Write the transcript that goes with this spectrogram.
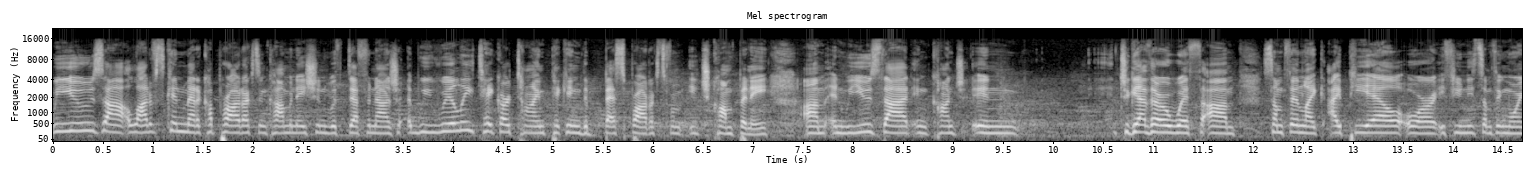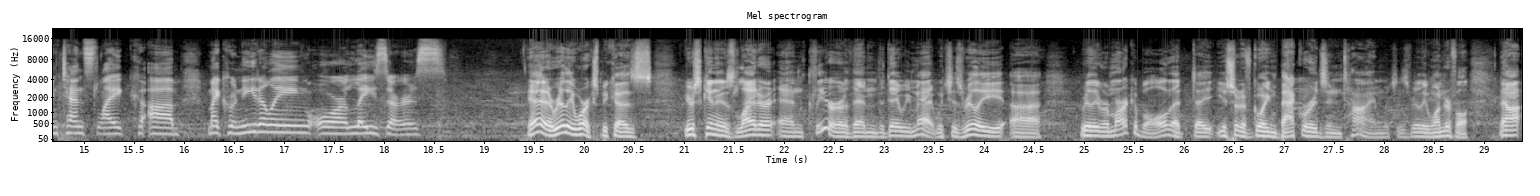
we use uh, a lot of Skin SkinMedica products in combination with Definage. We really take our time picking the best products from each company, um, and we use that in in together with um, something like IPL, or if you need something more intense like um, microneedling or lasers. Yeah, it really works because your skin is lighter and clearer than the day we met, which is really, uh, really remarkable. That uh, you're sort of going backwards in time, which is really wonderful. Now,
